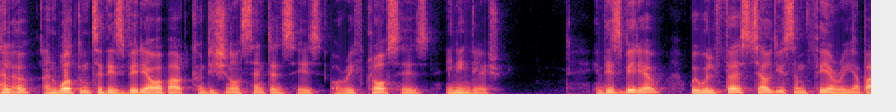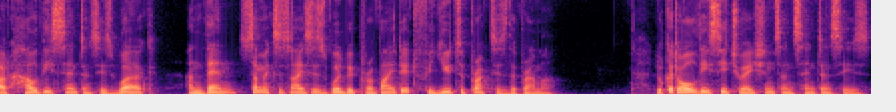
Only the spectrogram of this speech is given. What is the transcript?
Hello and welcome to this video about conditional sentences or if clauses in English. In this video, we will first tell you some theory about how these sentences work and then some exercises will be provided for you to practice the grammar. Look at all these situations and sentences.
